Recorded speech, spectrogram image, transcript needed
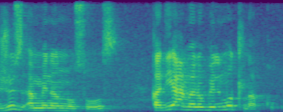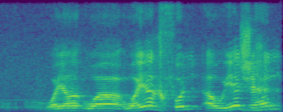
جزءا من النصوص قد يعمل بالمطلق ويغفل أو يجهل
